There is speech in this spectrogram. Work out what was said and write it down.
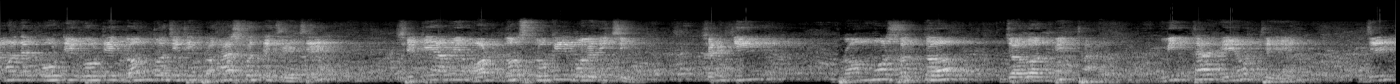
আমাদের কোটি কোটি গ্রন্থ যেটি প্রকাশ করতে চেয়েছে, সেটি আমি অর্ধ শ্লোকেই বলে দিচ্ছি। সেটা কি? ব্রহ্ম সত্য জগৎ মিথ্যা। মিথ্যা এই অর্থে যে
